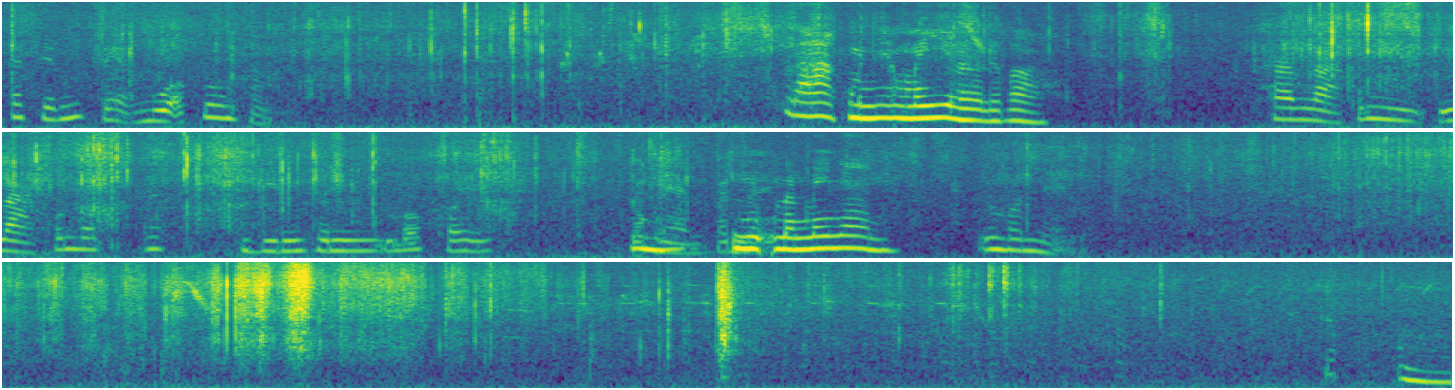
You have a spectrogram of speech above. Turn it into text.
ถ้าเสียมแตกบวกลุ่มหันรากมันยังไม่เยอะหรือเปล่า ถ้าหลากคนหลากคนบ่ที่ดินเพิ่นบ่ค่อยมันแหน่นปานใดมันไม่แน่นมันบ่แน่นอืม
